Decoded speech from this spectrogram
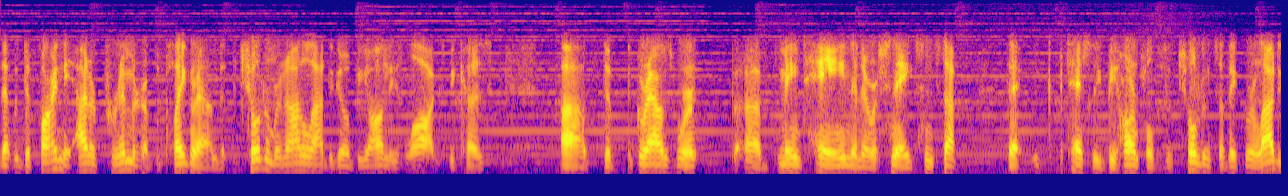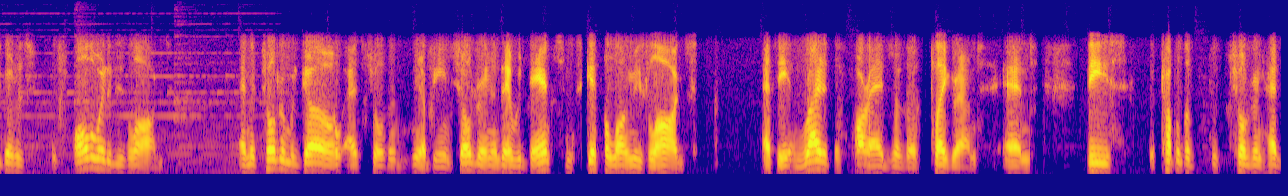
that would define the outer perimeter of the playground. That the children were not allowed to go beyond these logs because uh, the, grounds weren't uh, maintained and there were snakes and stuff that could potentially be harmful to the children. So they were allowed to go to, all the way to these logs. And the children would go as children, you know, being children, and they would dance and skip along these logs at the right at the far edge of the playground. And these a couple of the children had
